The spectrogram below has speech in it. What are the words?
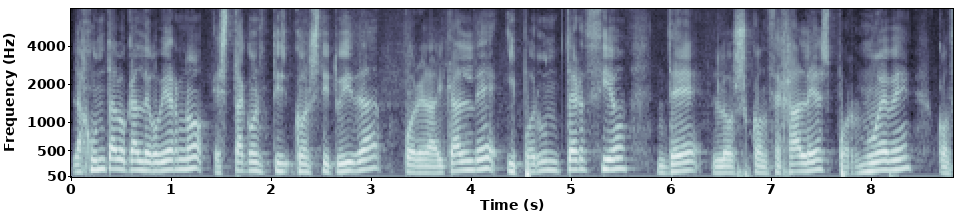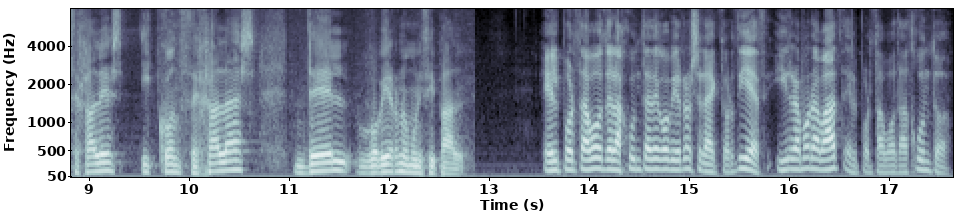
La Junta Local de Gobierno está constituida por el alcalde y por un tercio de los concejales, por nueve concejales y concejalas del Gobierno municipal. El portavoz de la Junta de Gobierno será Héctor Díez y Ramón Abad el portavoz adjunto.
